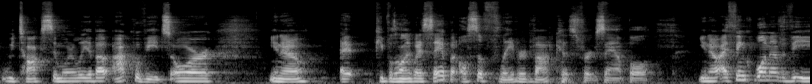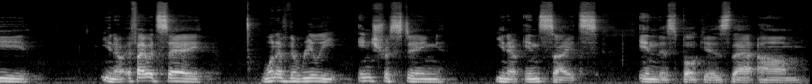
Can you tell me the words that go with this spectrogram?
we talk similarly about aquavits or you know I, people don't like what I say, but also flavored vodkas, for example. You know, I think one of the you know, if I would say one of the really interesting you know insights in this book is that um,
